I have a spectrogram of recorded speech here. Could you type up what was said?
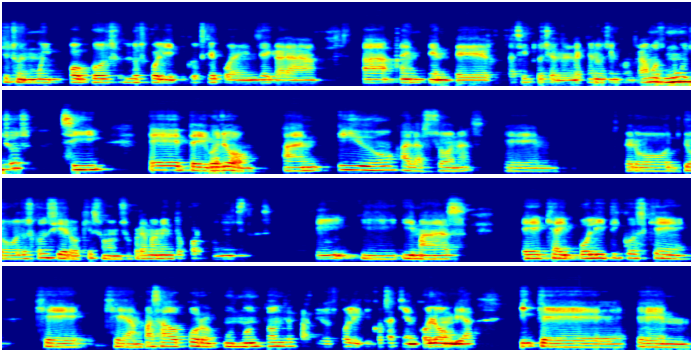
que son muy pocos los políticos que pueden llegar a, a, entender la situación en la que nos encontramos. Muchos, sí, eh, te digo yo, han ido a las zonas, eh, pero yo los considero que son supremamente oportunistas, y, y, más eh, que hay políticos que, que, que han pasado por un montón de partidos políticos aquí en Colombia y que em,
